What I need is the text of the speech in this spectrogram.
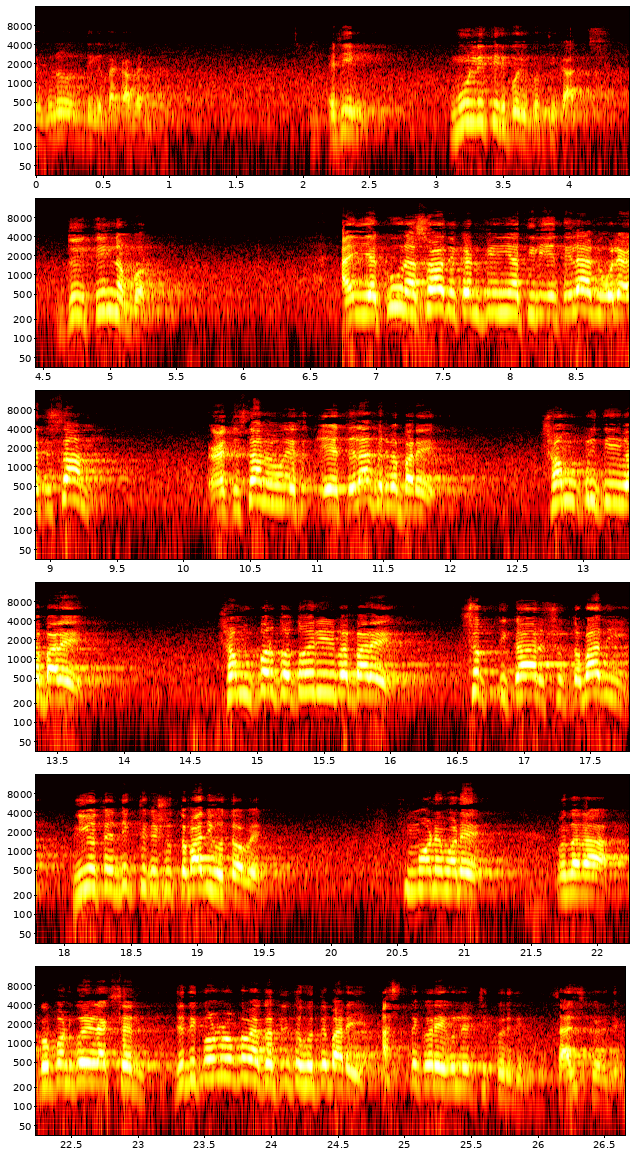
এগুলোর দিকে তাকাবেন না। এটি মূলনীতির পরিপন্থী কাজ। দুই, তিন নম্বর এবং ব্যাপারে, সম্প্রীতির ব্যাপারে, সম্পর্ক তৈরির ব্যাপারে সত্যিকার সত্যবাদী, নিয়তের দিক থেকে সত্যবাদী হতে হবে। মনে মনে ওনারা গোপন করে রাখছেন, যদি কোন রকম একত্রিত হতে পারি, আস্তে করে এগুলো ঠিক করে দিন সাইজ করে দিন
